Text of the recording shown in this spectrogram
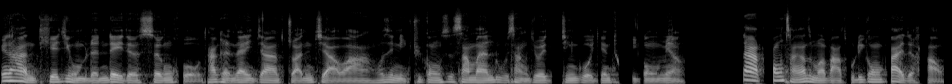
因为它很贴近我们人类的生活，它可能在你家转角啊，或者你去公司上班路上就会经过一间土地公庙。那通常要怎么把土地公拜得好？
